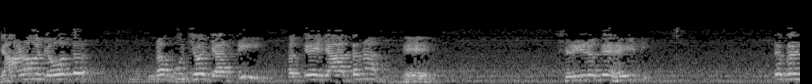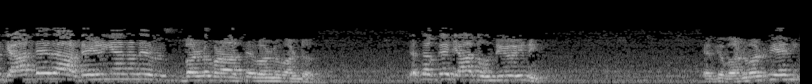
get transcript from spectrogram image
ਜਾਣੋ ਜੋਤ, ਨਾ ਪੁੱਛੋ ਜਾਤੀ, ਅੱਗੇ ਜਾਤ ਨਾ। ਹੈ, ਸਰੀਰ ਅੱਗੇ ਹੈ ਹੀ ਨਹੀਂ। ਤੇ ਫਿਰ ਜਾਤ ਦੇ ਆਧਾਰ ਤੇ ਜਿਹੜੀਆਂ ਇਹਨਾਂ ਨੇ ਵਰਣ ਬਣਾਤੇ ਵਰਣ ਵੰਡ। ਜਦ ਅੱਗੇ ਜਾਤ ਹੁੰਦੀ ਹੋਈ ਨਹੀਂ। ਅੱਗੇ ਵਰਣ ਵੰਡ ਵੀ ਹੈ ਨਹੀਂ।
